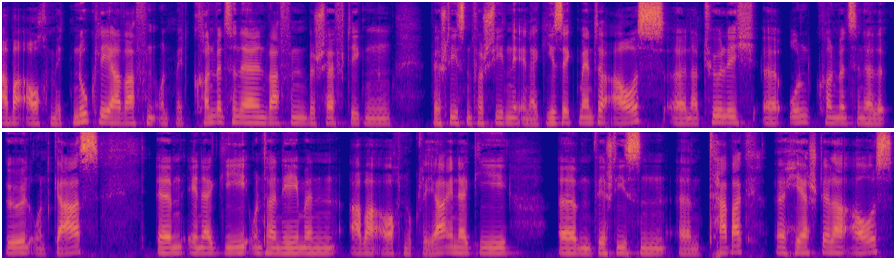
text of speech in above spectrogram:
aber auch mit Nuklearwaffen und mit konventionellen Waffen beschäftigen. Wir schließen verschiedene Energiesegmente aus, äh, natürlich äh, unkonventionelle Öl- und Gasenergieunternehmen, aber auch Nuklearenergie. Ähm, wir schließen ähm, Tabakhersteller aus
